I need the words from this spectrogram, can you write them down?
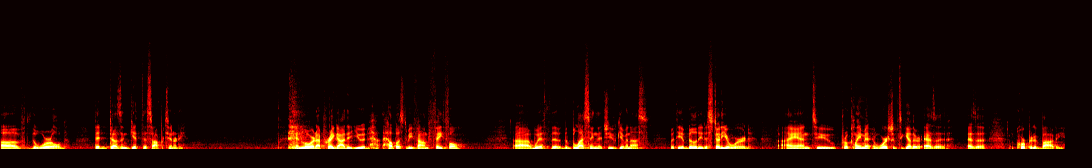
of the world that doesn't get this opportunity. And Lord, I pray, God, that you would help us to be found faithful uh, with the, the blessing that you've given us, with the ability to study your word and to proclaim it and worship together as a, as a, a corporative body.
